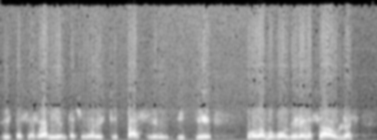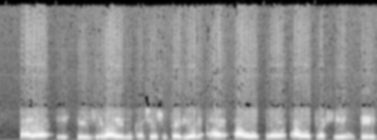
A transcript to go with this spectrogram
estas herramientas una vez que pasen y que podamos volver a las aulas para este, llevar educación superior a, a, otra, a otra gente,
